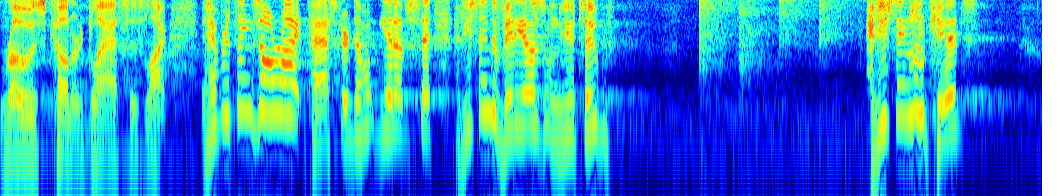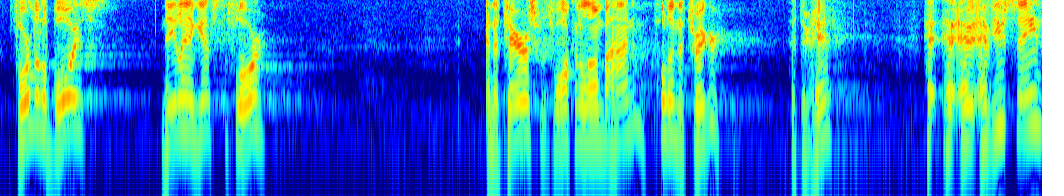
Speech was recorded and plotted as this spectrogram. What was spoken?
rose colored glasses, like, everything's all right, Pastor, don't get upset. Have you seen the videos on YouTube? Have you seen little kids? Four little boys kneeling against the floor? And a terrorist was walking along behind them, pulling the trigger at their head? Have you seen?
